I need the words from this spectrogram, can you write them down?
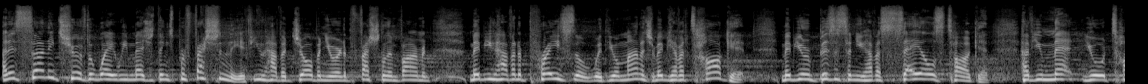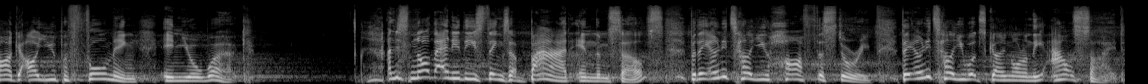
And it's certainly true of the way we measure things professionally. If you have a job and you're in a professional environment, maybe you have an appraisal with your manager, maybe you have a target, maybe you're in business and you have a sales target. Have you met your target? Are you performing in your work? And it's not that any of these things are bad in themselves, but they only tell you half the story. They only tell you what's going on on the outside.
